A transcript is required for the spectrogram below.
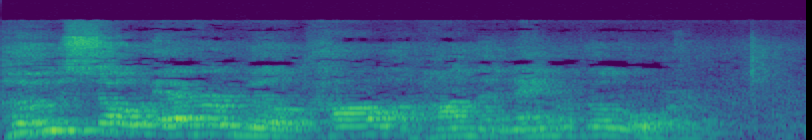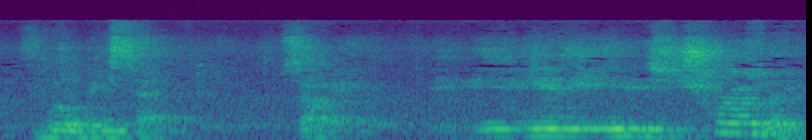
Whosoever will call upon the name of the Lord will be saved. So it, it, it is truly,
